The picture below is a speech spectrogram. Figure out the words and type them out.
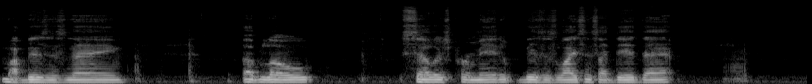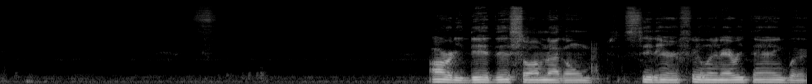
my business name, upload seller's permit, business license. I did that. I already did this, so I'm not going to sit here and fill in everything, but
